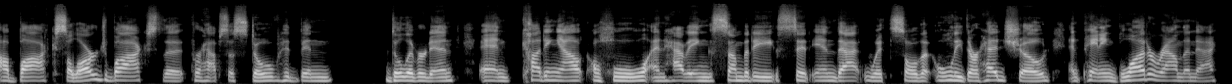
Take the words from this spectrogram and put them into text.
a box, a large box that perhaps a stove had been delivered in and cutting out a hole and having somebody sit in that with so that only their head showed and painting blood around the neck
